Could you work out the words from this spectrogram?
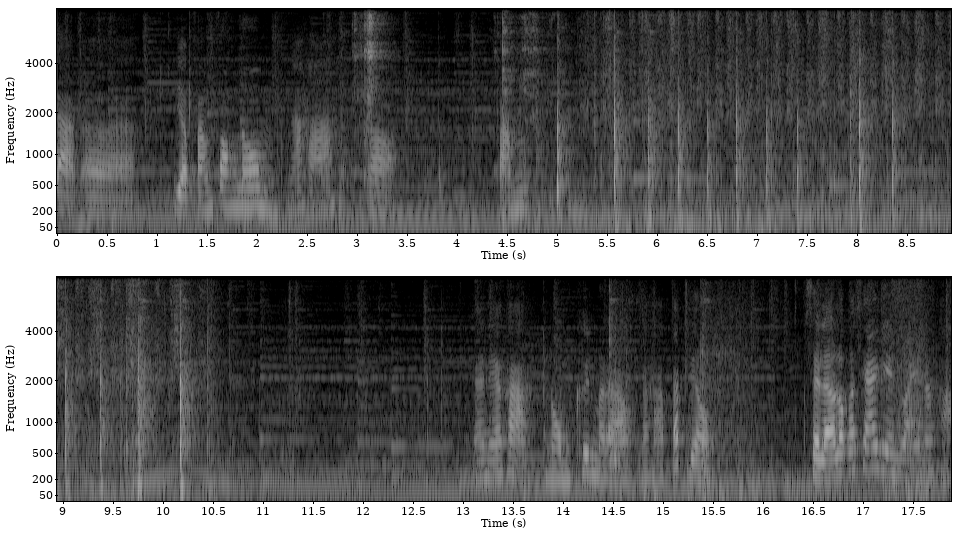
จากเหยือกปั๊มฟองนมนะคะ ก็ปั๊ม แค่นี้ค่ะนมขึ้นมาแล้วนะคะแป๊บเดียว เสร็จแล้วเราก็แช่เย็นไว้นะคะ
